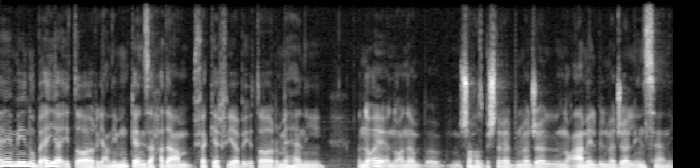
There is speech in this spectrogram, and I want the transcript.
إيه مين وبأي إطار. يعني ممكن إذا حدا عم بفكر فيها بإطار مهني إنه إيه إنه أنا شخص بشتغل بالمجال إنه عامل بالمجال الإنساني.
